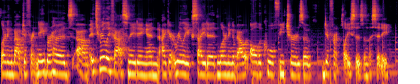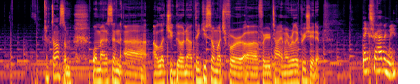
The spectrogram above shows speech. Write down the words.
learning about different neighborhoods. Um, it's really fascinating, and I get really excited learning about all the cool features of different places in the city. That's awesome. Well, Madison, uh, I'll let you go now. Thank you so much for uh, for your time. I really appreciate it. Thanks for having me.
